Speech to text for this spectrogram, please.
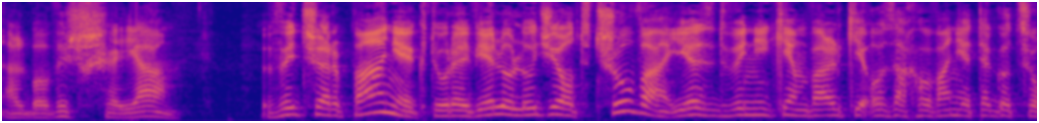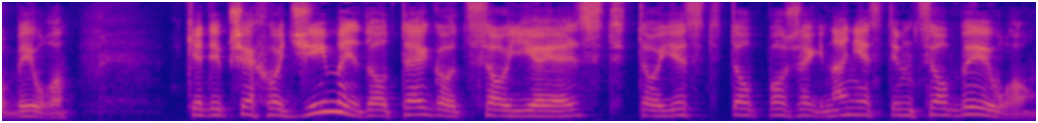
albo wyższe ja. Wyczerpanie, które wielu ludzi odczuwa, jest wynikiem walki o zachowanie tego, co było. Kiedy przechodzimy do tego, co jest, to jest to pożegnanie z tym, co było.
